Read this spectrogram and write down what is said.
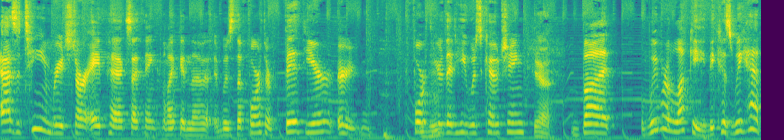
as a team reached our apex. I think like in the it was the fourth or fifth year or 4th Mm-hmm. year that he was coaching. Yeah. but we were lucky because we had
